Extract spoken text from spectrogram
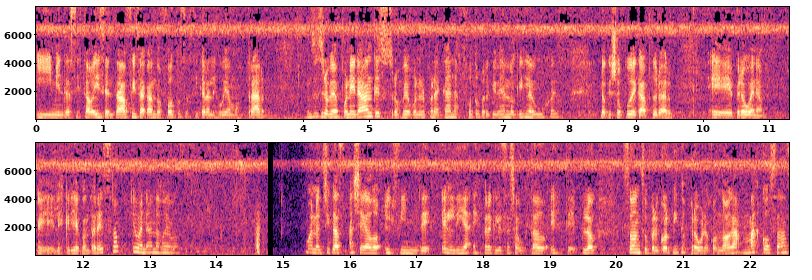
Y mientras estaba ahí sentada fui sacando fotos, así que ahora les voy a mostrar. No sé si lo voy a poner antes o se los voy a poner por acá la foto para que vean lo que es la aguja, lo que yo pude capturar. Eh, pero bueno, eh, les quería contar eso y bueno, nos vemos. Bueno chicas, ha llegado el fin del día, espero que les haya gustado este vlog. Son súper cortitos, pero bueno, cuando haga más cosas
